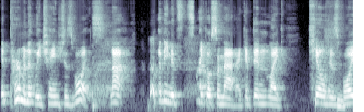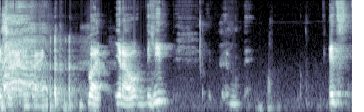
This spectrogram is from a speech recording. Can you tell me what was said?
it permanently changed his voice. Not I mean it's psychosomatic. It didn't like kill his voice or anything but you know he it's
